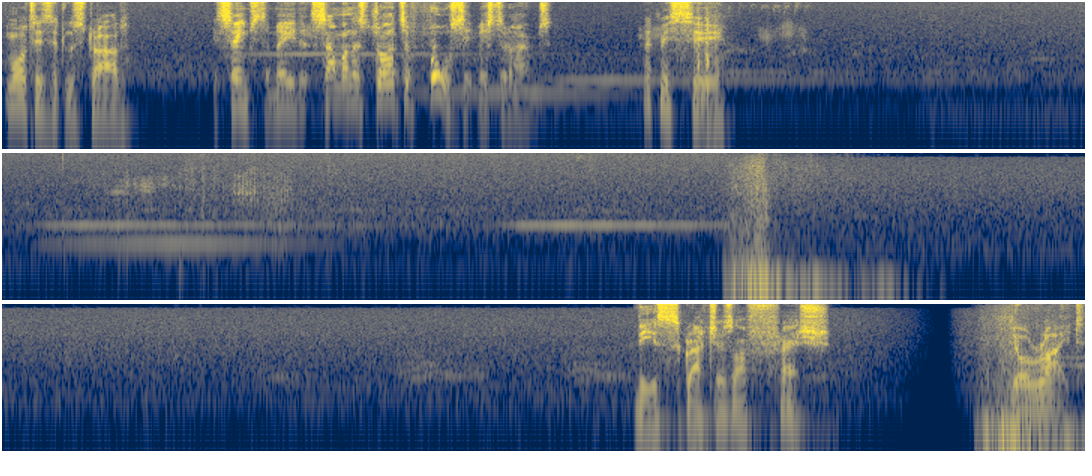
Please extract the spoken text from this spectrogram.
What is it, Lestrade? It seems to me that someone has tried to force it, Mr. Holmes. Let me see. These scratches are fresh. You're right.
